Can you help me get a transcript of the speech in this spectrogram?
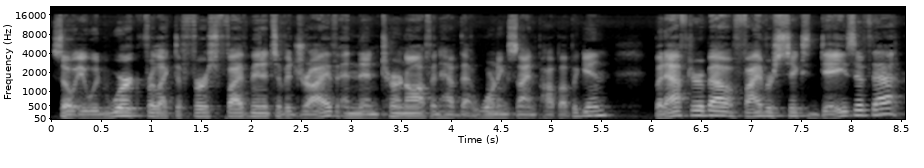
So it would work for like the first five minutes of a drive and then turn off and have that warning sign pop up again. But after about five or six days of that,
